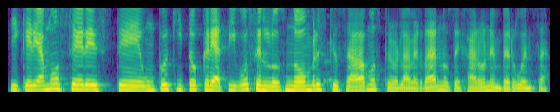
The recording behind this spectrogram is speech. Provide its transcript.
y queríamos ser este un poquito creativos en los nombres que usábamos, pero la verdad nos dejaron en vergüenza.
